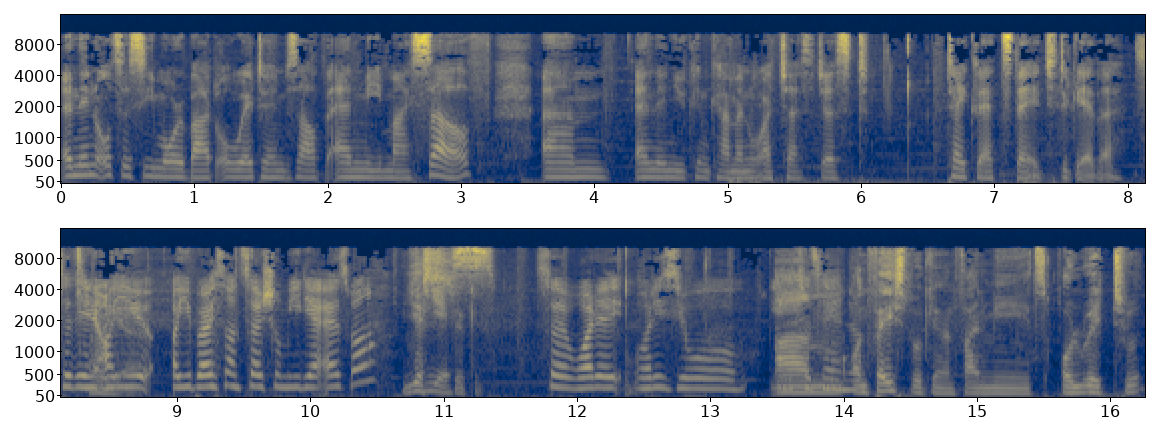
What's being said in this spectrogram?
and then also see more about Olweto himself and me myself. Um, and then you can come and watch us just take that stage together. So then, Oh, are yeah. you are you both on social media as well? Yes, Yes. you can. So what are, what is your, your Um, on Facebook, you can find me. It's always to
